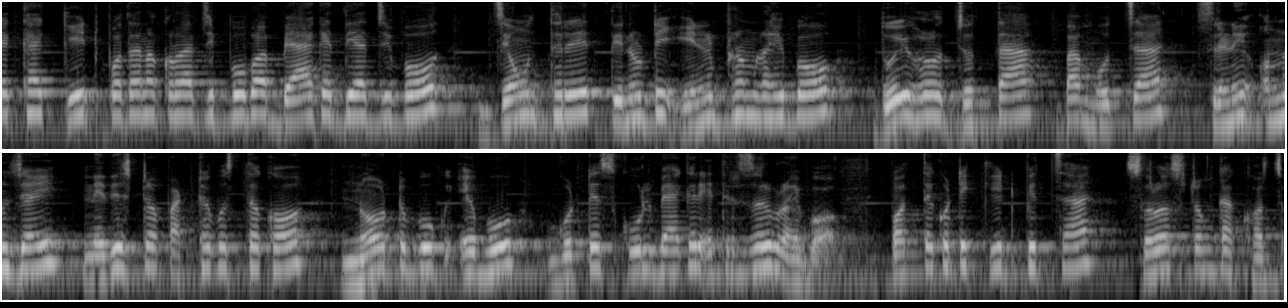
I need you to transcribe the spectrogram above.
ଲେଖାଏଁ କିଟ୍ ପ୍ରଦାନ କରାଯିବ ବା ବ୍ୟାଗ୍ ଦିଆଯିବ ଯେଉଁଥିରେ ତିନୋଟି ୟୁନିଫର୍ମ ରହିବ ଦୁଇ ହଳ ଜୋତା ବା ମୋଜା ଶ୍ରେଣୀ ଅନୁଯାୟୀ ନିର୍ଦ୍ଦିଷ୍ଟ ପାଠ୍ୟପୁସ୍ତକ ନୋଟବୁକ୍ ଏବଂ ଗୋଟେ ସ୍କୁଲ ବ୍ୟାଗ୍ରେ ଏଥିରେ ସବୁ ରହିବ ପ୍ରତ୍ୟେକଟି କିଟ୍ ପିଛା ଷୋଳଶହ ଟଙ୍କା ଖର୍ଚ୍ଚ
